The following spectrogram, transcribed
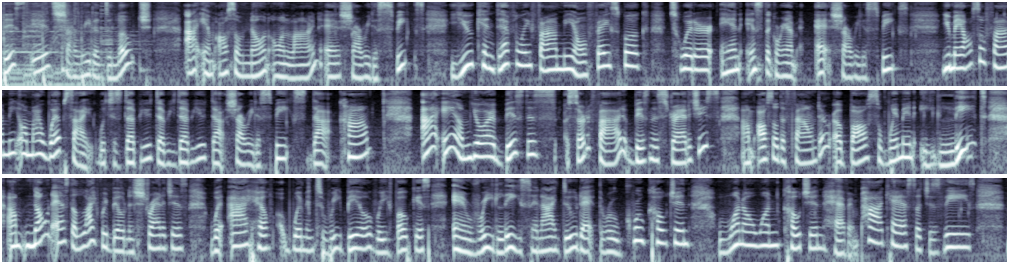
This is Sharita Deloach. I am also known online as Sharita Speaks. You can definitely find me on Facebook, Twitter, and Instagram at Sharita Speaks. You may also find me on my website, which is www.sharitaspeaks.com. I am your business certified business strategist. I'm also the founder of Boss Women Elite. I'm known as the life rebuilding strategist, where I help women to rebuild, refocus, and release. And I do that through group coaching, one on one coaching, having podcasts such as these,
